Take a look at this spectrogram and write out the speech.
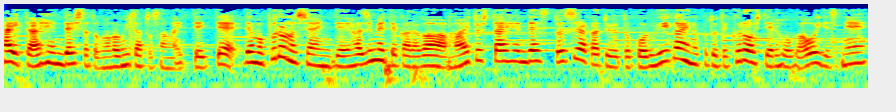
はい大変でしたと諸見里さんが言っていてでもプロの試合で初めてからは毎年大変です。どちらかというとゴルフ以外のことで苦労している方が多いですね。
